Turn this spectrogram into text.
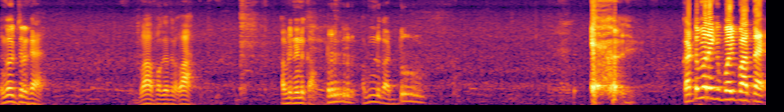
எங்கே வச்சிருக்க? வா பக்கத்தில் வா. அப்படி நின்னுக்கா. ட்ரு அப்படின்னுக்கா. ட்ரு கட்டுமனைக்கு போய் பார்த்தேன்.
